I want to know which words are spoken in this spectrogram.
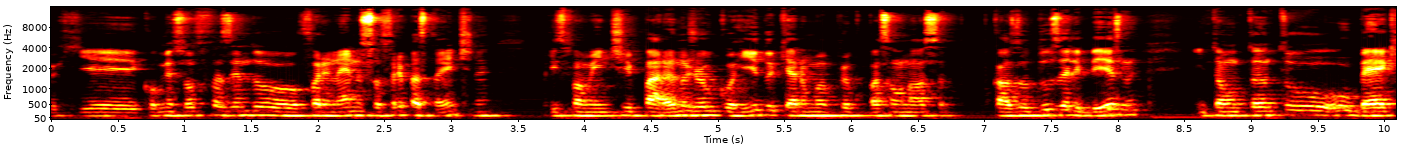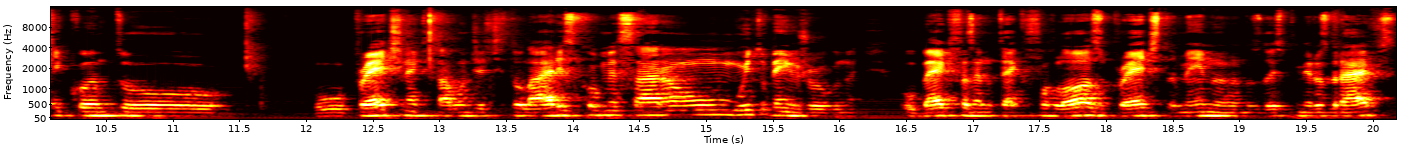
porque começou fazendo o 49 sofrer bastante, né? Principalmente parando o jogo corrido, que era uma preocupação nossa por causa dos LBs, né? Então, tanto o Beck quanto o Pratt, né, que estavam de titulares, começaram muito bem o jogo, né? O Beck fazendo tech for loss, o Pratt também no, nos dois primeiros drives.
